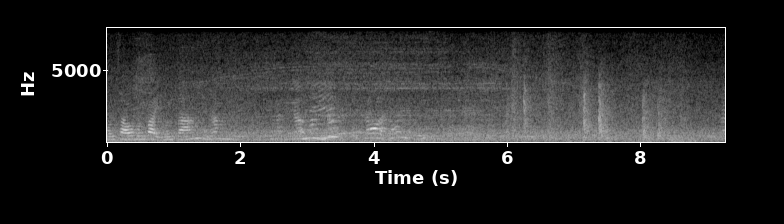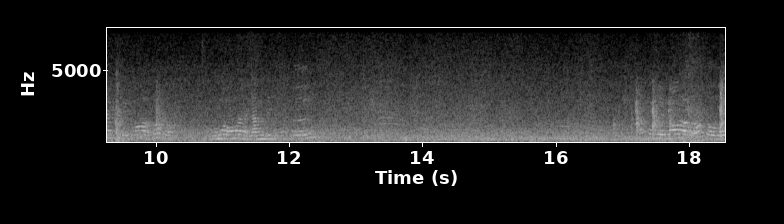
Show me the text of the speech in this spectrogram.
46, 47, 48, 45 Làm gì? Đo là những Đúng không? 25 đi Ừ. Không được đo là tốt rồi.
